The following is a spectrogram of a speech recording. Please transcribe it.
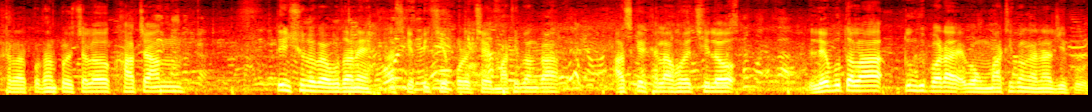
খেলার প্রধান পরিচালক হাচান তিন শূন্য ব্যবধানে আজকে পিছিয়ে পড়েছে মাটিভাঙ্গা। আজকে খেলা হয়েছিল লেবুতলা, টুঙ্গিপাড়া এবং মাটিভাঙ্গা, নাজিরপুর।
